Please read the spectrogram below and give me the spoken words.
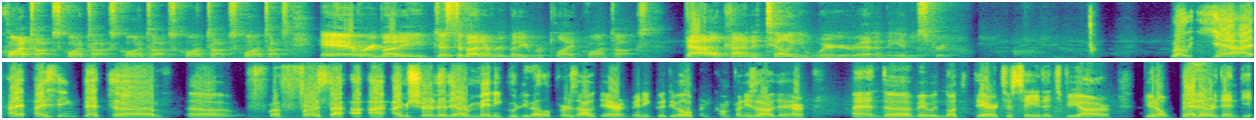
Quantox, Quantox, Quantox, Quantox, Quantox. Everybody, just about everybody, replied Quantox. That'll kind of tell you where you're at in the industry. Well, yeah, I, I, I think that. Um, uh, first, I, am sure that there are many good developers out there and many good development companies out there, and uh, we would not dare to say that we are, you know, better than the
